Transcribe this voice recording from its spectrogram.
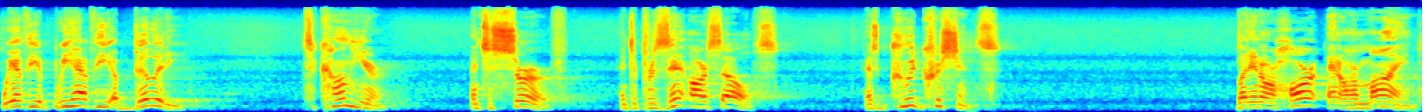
We have, the, we have the ability to come here and to serve and to present ourselves as good Christians. But in our heart and our mind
